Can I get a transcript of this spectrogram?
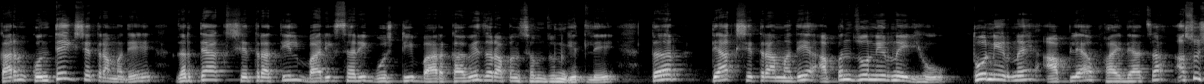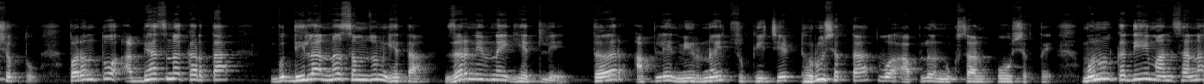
कारण कोणत्याही क्षेत्रामध्ये जर त्या क्षेत्रातील बारीक सारीक गोष्टी बारकावे जर आपण समजून घेतले तर त्या क्षेत्रामध्ये आपण जो निर्णय घेऊ तो निर्णय आपल्या फायद्याचा असू शकतो. परंतु अभ्यास न करता बुद्धीला न समजून घेता जर निर्णय घेतले तर आपले निर्णय चुकीचे ठरू शकतात व आपलं नुकसान होऊ शकते. म्हणून कधीही माणसानं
